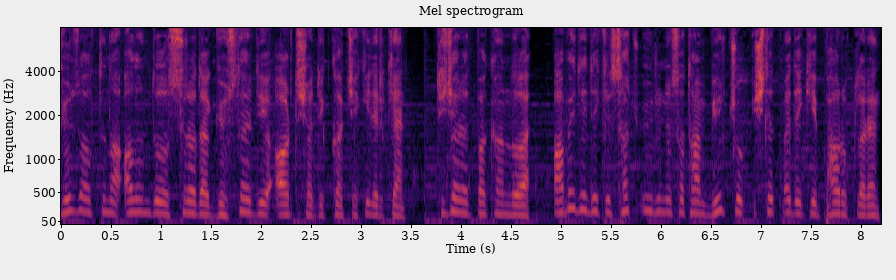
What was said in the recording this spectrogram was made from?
gözaltına alındığı sırada gösterdiği artışa dikkat çekilirken Ticaret Bakanlığı ABD'deki saç ürünü satan birçok işletmedeki perukların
